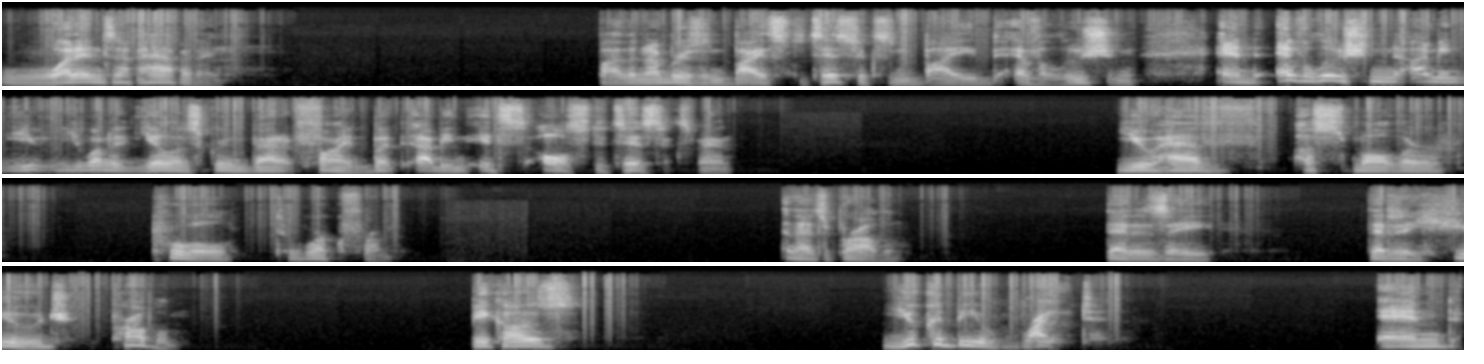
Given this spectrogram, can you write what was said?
what ends up happening? By the numbers and by statistics and by evolution. And evolution, I mean, you, you want to yell and scream about it, fine. But I mean, it's all statistics, man. You have a smaller pool to work from. And that's a problem. That is a that is a huge problem. Because you could be right. And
